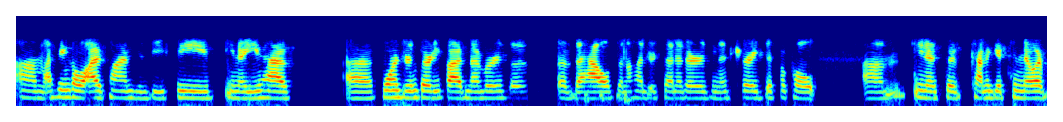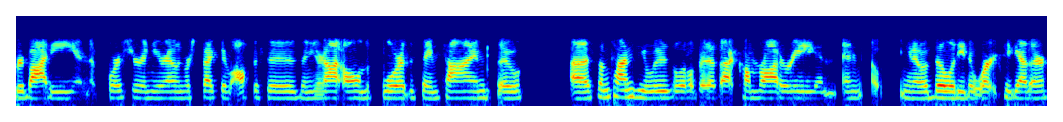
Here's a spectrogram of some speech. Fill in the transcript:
Um, I think a lot of times in D.C., you know, you have uh, 435 members of of the House and 100 senators, and it's very difficult, um, you know, to kind of get to know everybody. And of course, you're in your own respective offices, and you're not all on the floor at the same time. So uh, sometimes you lose a little bit of that camaraderie and and you know ability to work together.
